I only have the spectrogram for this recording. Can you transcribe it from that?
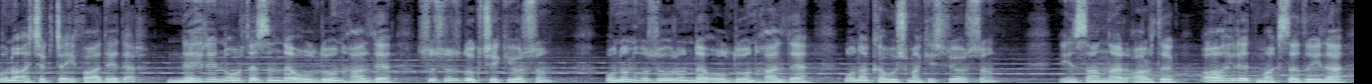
bunu açıkça ifade eder. Nehrin ortasında olduğun halde susuzluk çekiyorsun. Onun huzurunda olduğun halde ona kavuşmak istiyorsun. İnsanlar artık ahiret maksadıyla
